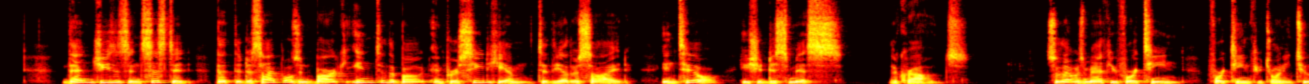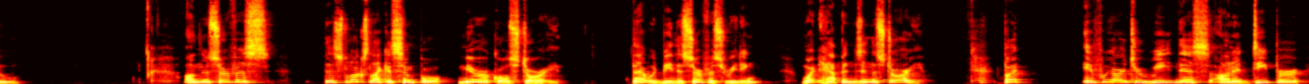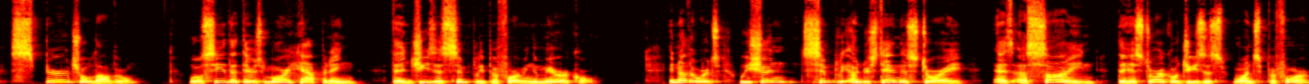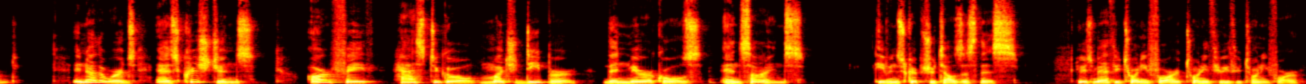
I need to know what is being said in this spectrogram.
Then Jesus insisted that the disciples embark into the boat and precede him to the other side until he should dismiss the crowds. So that was Matthew 14, 14 through 22. On the surface, this looks like a simple miracle story. That would be the surface reading. What happens in the story? But if we are to read this on a deeper spiritual level, we'll see that there's more happening than Jesus simply performing a miracle. In other words, we shouldn't simply understand this story as a sign the historical Jesus once performed. In other words, as Christians, our faith has to go much deeper than miracles and signs. Even Scripture tells us this. Here's Matthew 24, 23 through 24.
